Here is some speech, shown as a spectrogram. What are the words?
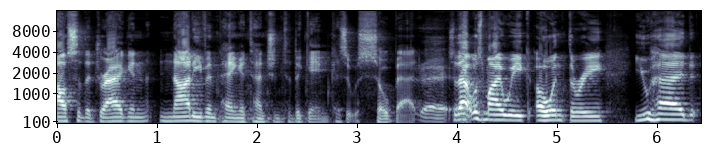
House of the Dragon, not even paying attention to the game because it was so bad. Right, so that was my week, zero and three. You had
